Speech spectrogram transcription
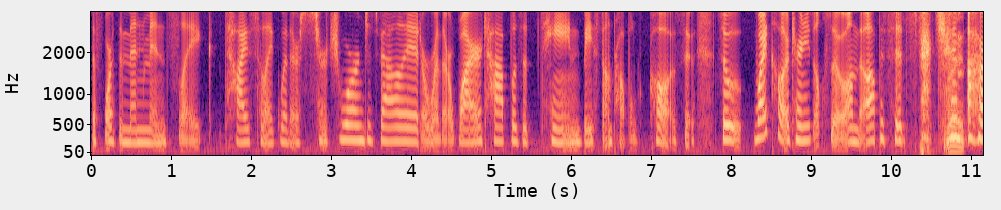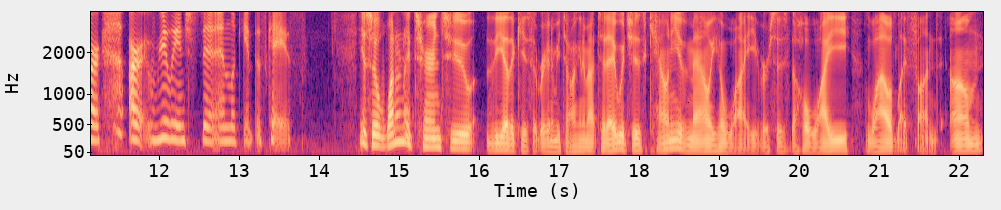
the Fourth Amendment's like ties to like whether a search warrant is valid or whether a wiretap was obtained based on probable cause. So so white collar attorneys also on the opposite spectrum right. are are really interested in looking at this case. Yeah, so why don't I turn to the other case that we're going to be talking about today, which is County of Maui, Hawaii versus the Hawaii Wildlife Fund. Um,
